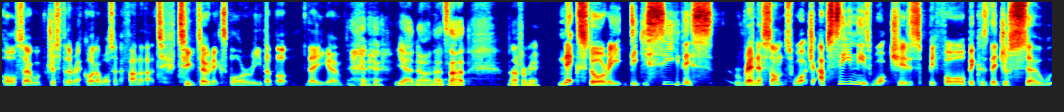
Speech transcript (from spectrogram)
Also, just for the record, I wasn't a fan of that two tone Explorer either, but there you go. yeah, no, and that's not not for me. Next story. Did you see this Ressence watch? I've seen these watches before because they're just so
